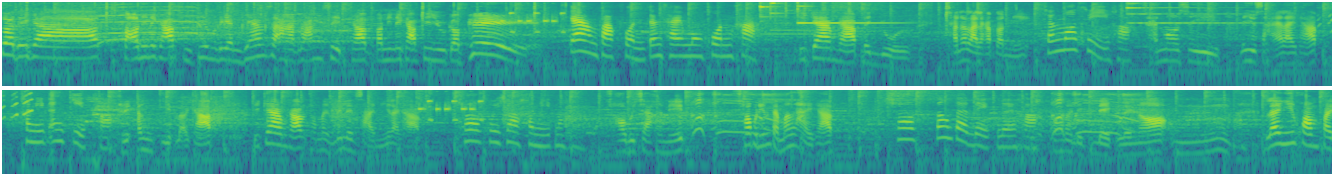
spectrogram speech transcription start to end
สวัสดีครับตอนนี้นะครับอยู่ที่โรงเรียนแย้มสะอาดรังสิตครับ ตอนนี้นะครับที่อยู่กับพี่แก้มฝากฝนจันชัยมงคลค่ะ พี่แก้มครับเรียนอยู่ชั้นอะไรแล้วครับตอนนี้ ชั้นม .4 ค่ะ ชั้นม .4 เรียนอยู่สายอะไรครับคณิตอังกฤษค่ะ คณิตอังกฤษเหรอครับพี่แก้มครับทำไมถึงได้เรียนสายนี้ล่ะครับ ชอบวิชาคณิตนะคะ ชอบวิชาคณิต ชอบคณิตตั้งแต่เมื่อไหร่ครับ ชอบตั้งแต่เด็กเลยค่ะ ตั้งแต่เด็กๆเลยเนาะอืมและอย่างนี้ความใฝ่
